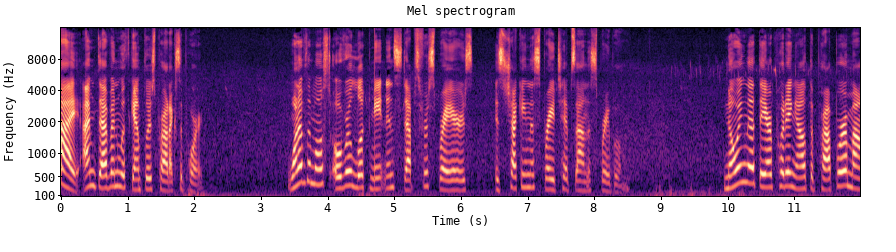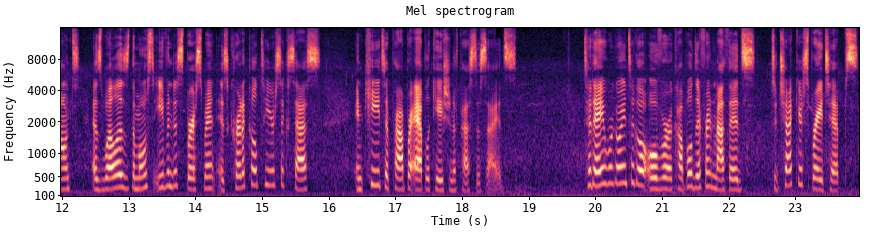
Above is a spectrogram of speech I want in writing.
Hi, I'm Devin with Gempler's Product Support. One of the most overlooked maintenance steps for sprayers is checking the spray tips on the spray boom. Knowing that they are putting out the proper amount as well as the most even disbursement is critical to your success and key to proper application of pesticides. Today we're going to go over a couple different methods to check your spray tips,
